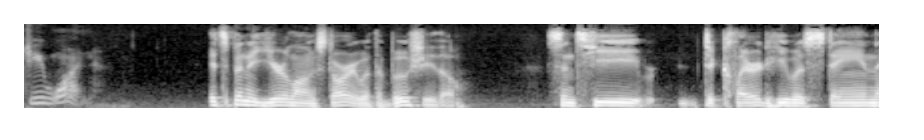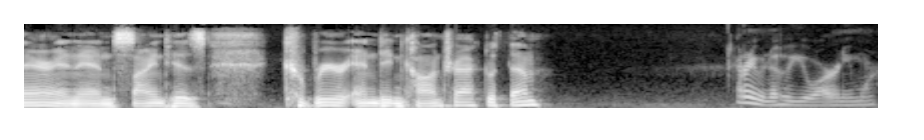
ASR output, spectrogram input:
G1. It's been a year long story with Ibushi though, since he declared he was staying there and and signed his career ending contract with them. I don't even know who you are anymore.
